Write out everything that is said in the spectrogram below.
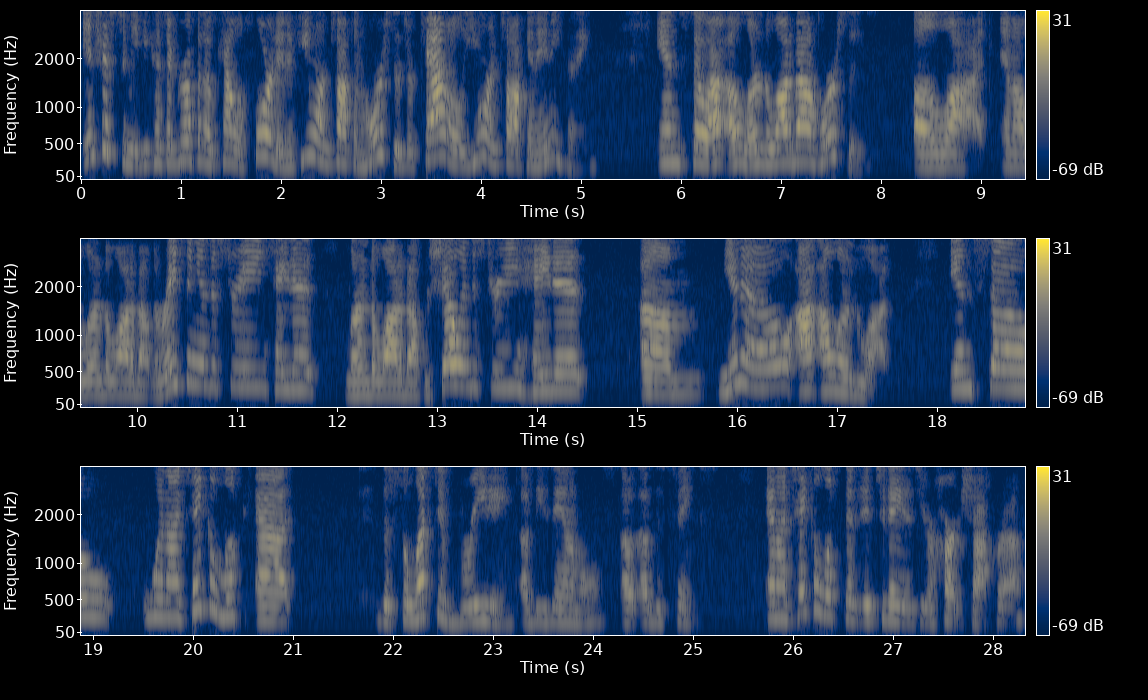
interest to me because I grew up in Ocala, Florida. And if you weren't talking horses or cattle, you weren't talking anything. And so I, I learned a lot about horses a lot. And I learned a lot about the racing industry, hate it. Learned a lot about the show industry, hate it. Um, you know, I, I learned a lot. And so when I take a look at the selective breeding of these animals, of, of the Sphynx, and I take a look that it today is your heart chakra,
